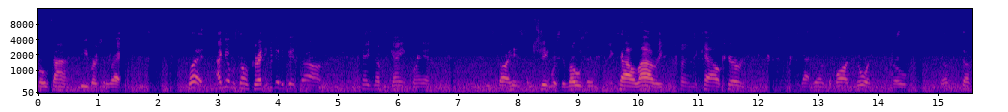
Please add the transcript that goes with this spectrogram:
whole time. Steve versus the rack. But I give him some credit. He did a good job changing up his game plan. He started hitting some shit with DeRozan and Kyle Lowry, turning to Kyle Curry. Got them DeMar Jordan. So that was a tough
